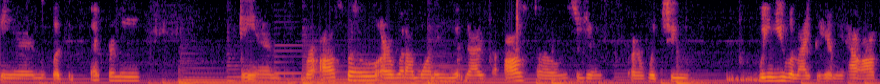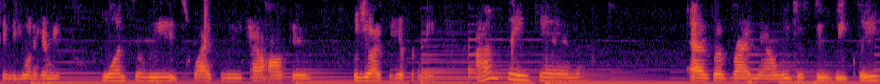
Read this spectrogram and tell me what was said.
and what to expect from me and we're also, or what I'm wanting you guys to also suggest, or what you, when you would like to hear me, how often do you want to hear me? Once a week, twice a week? How often would you like to hear from me? I'm thinking, as of right now, we just do weekly,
